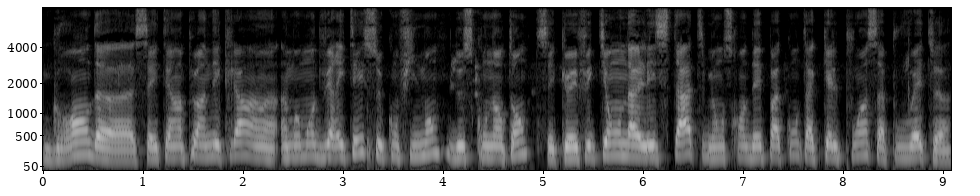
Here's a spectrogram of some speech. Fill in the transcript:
grande. Ça a été un peu un éclat, un, un moment de vérité, ce confinement, de ce qu'on entend. C'est qu'effectivement, on a les stats, mais on se rendait pas compte à quel point ça pouvait être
